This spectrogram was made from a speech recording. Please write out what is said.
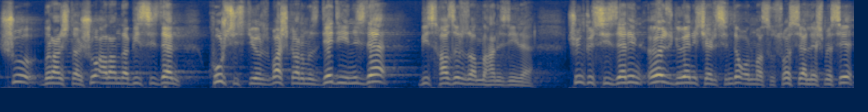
şu branşta, şu alanda biz sizden kurs istiyoruz başkanımız dediğinizde biz hazırız Allah'ın izniyle. Çünkü sizlerin özgüven içerisinde olması, sosyalleşmesi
